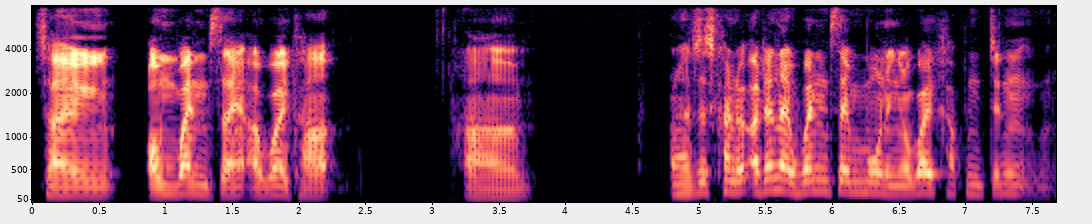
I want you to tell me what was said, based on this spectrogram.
So on Wednesday, I woke up, um, and I just kind of, I don't know, Wednesday morning, I woke up and didn't.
